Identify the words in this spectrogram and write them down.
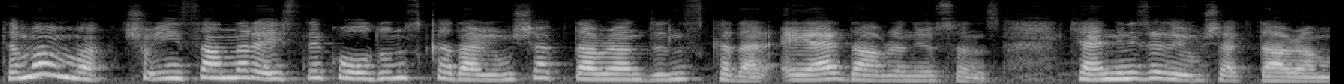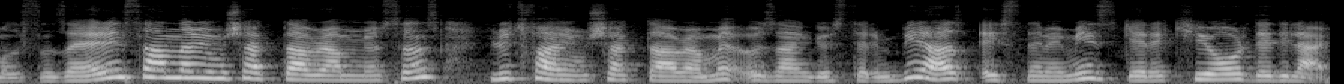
Tamam mı? Şu insanlara esnek olduğunuz kadar, yumuşak davrandığınız kadar eğer davranıyorsanız kendinize de yumuşak davranmalısınız. Eğer insanlara yumuşak davranmıyorsanız lütfen yumuşak davranmaya özen gösterin. Biraz esnememiz gerekiyor dediler.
